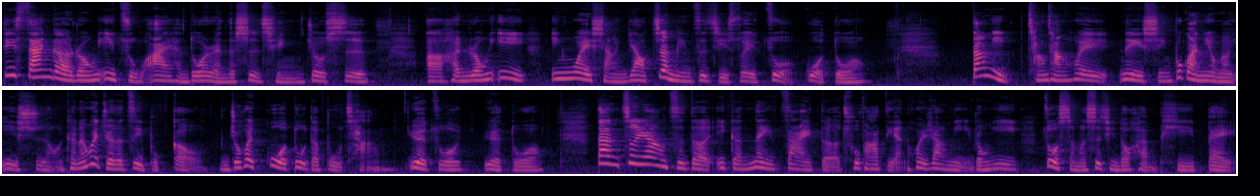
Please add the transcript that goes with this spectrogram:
第三个容易阻碍很多人的事情，就是呃，很容易因为想要证明自己，所以做过多。当你常常会内心，不管你有没有意识哦，可能会觉得自己不够，你就会过度的补偿，越做越多。但这样子的一个内在的出发点，会让你容易做什么事情都很疲惫。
